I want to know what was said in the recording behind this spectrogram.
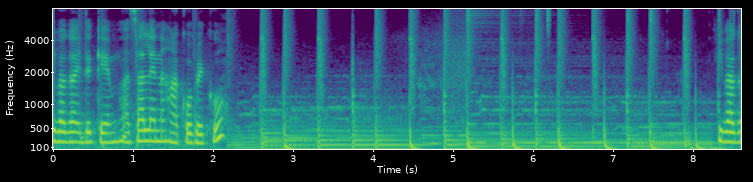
ಇವಾಗ ಇದಕ್ಕೆ ಮಸಾಲೆನ ಹಾಕೋಬೇಕು. ಇವಾಗ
